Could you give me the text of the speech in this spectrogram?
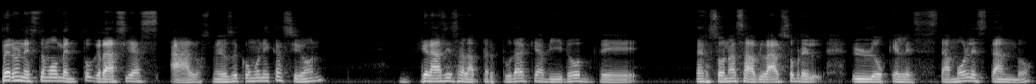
Pero en este momento, gracias a los medios de comunicación, gracias a la apertura que ha habido de personas a hablar sobre lo que les está molestando,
